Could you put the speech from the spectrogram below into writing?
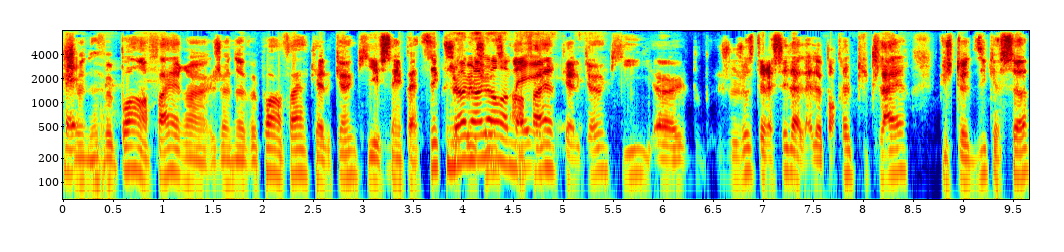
je ne veux pas en faire un, je ne veux pas en faire quelqu'un qui est sympathique. Je veux juste en faire quelqu'un qui, euh, je veux juste dresser le portrait le plus clair. Puis je te dis que ça,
